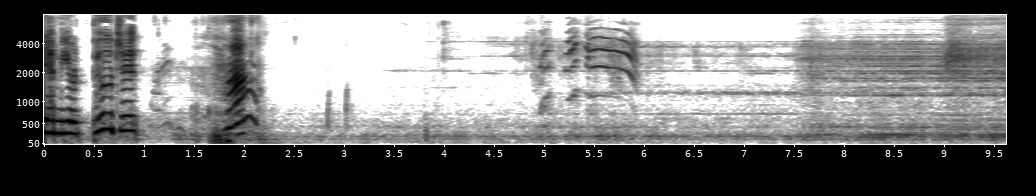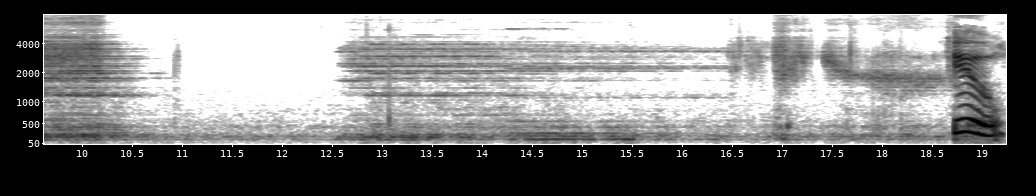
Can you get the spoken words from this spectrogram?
jam your budget. Huh? Ew.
